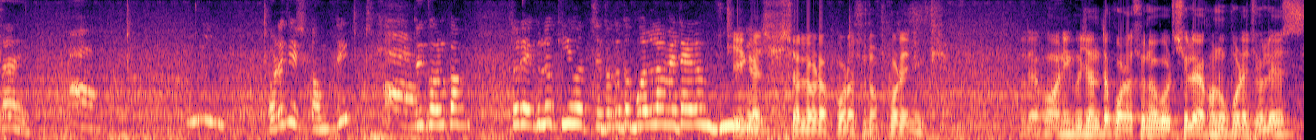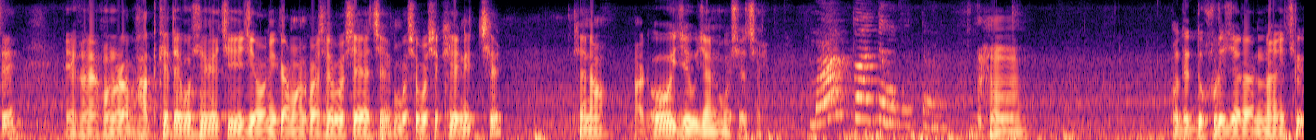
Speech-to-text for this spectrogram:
তাই? করেছিস কমপ্লিট হ্যাঁ। তুই গোল কম তোর এগুলো কি হচ্ছে? তোকে তো বললাম এটা এরকম ঠিক আছে চলো ওরা পড়াশোনা করে নিক। তো দেখো অনেকজন তো পড়াশোনা করছিল এখন উপরে চলে এসছে। এখানে এখন ওরা ভাত খেতে বসে গেছে এই যে অনেক আমার পাশে বসে আছে বসে বসে খেয়ে নিচ্ছে। খেয়ে নাও। আর ওই যে উজান বসেছে। মা হুম। ওদের দুপুরে যা রান্না হয়েছিল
